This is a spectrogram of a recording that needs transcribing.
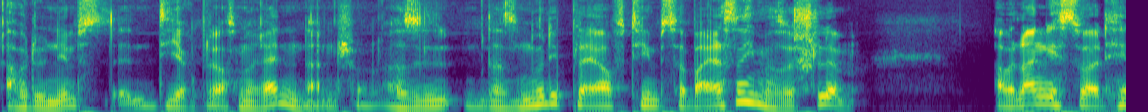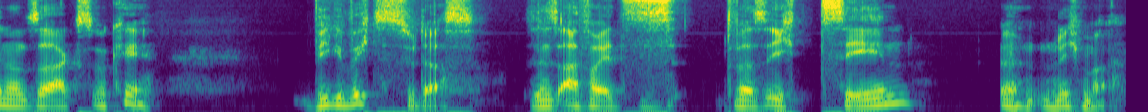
Aber du nimmst die komplett aus dem Rennen dann schon. Also da sind nur die Playoff-Teams dabei. Das ist nicht mehr so schlimm. Aber dann gehst du halt hin und sagst, okay, wie gewichtest du das? Sind es einfach jetzt, was ich, zehn? Äh, nicht mal.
